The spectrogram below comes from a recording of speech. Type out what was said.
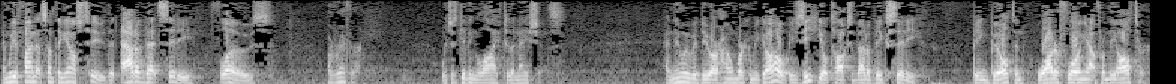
And we find out something else too, that out of that city flows a river, which is giving life to the nations. And then we would do our homework and we go, oh, Ezekiel talks about a big city being built and water flowing out from the altar.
